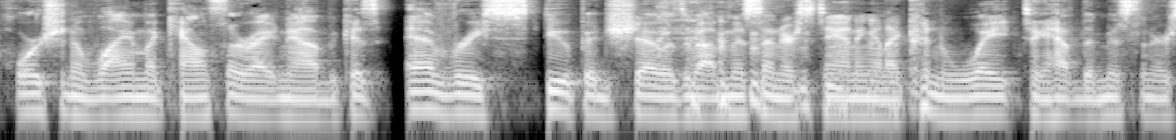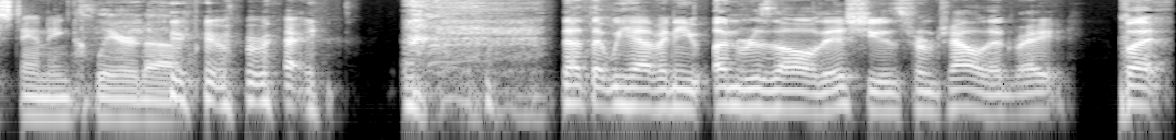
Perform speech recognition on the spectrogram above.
portion of why i'm a counselor right now because every stupid show is about misunderstanding and i couldn't wait to have the misunderstanding cleared up. Right. Not that we have any unresolved issues from childhood right? But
